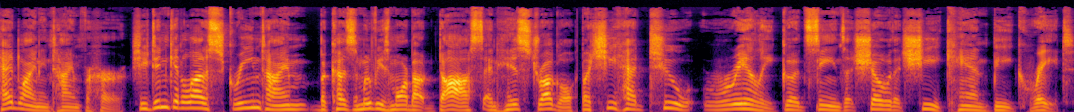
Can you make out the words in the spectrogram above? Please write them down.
headlining time for her. She didn't get a lot of screen time because the movie is more about Doss and his struggle, but she had two really good scenes that show that she can be great.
